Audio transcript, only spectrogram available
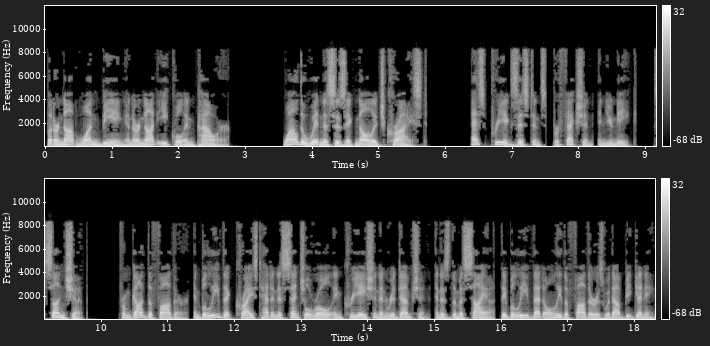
but are not one being and are not equal in power. While the witnesses acknowledge Christ pre-existence, perfection, and unique sonship from God the Father, and believe that Christ had an essential role in creation and redemption, and as the Messiah, they believe that only the Father is without beginning.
